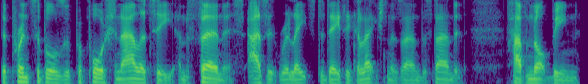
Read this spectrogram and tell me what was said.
the principles of proportionality and fairness, as it relates to data collection, as I understand it, have not been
